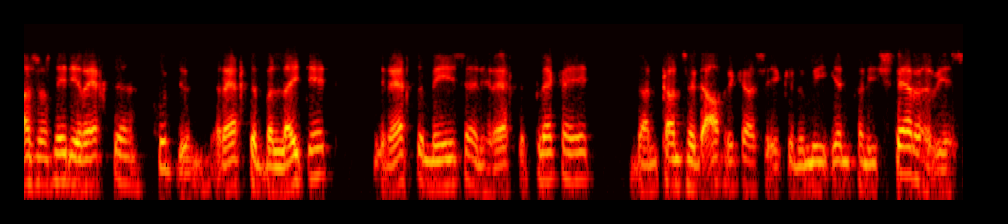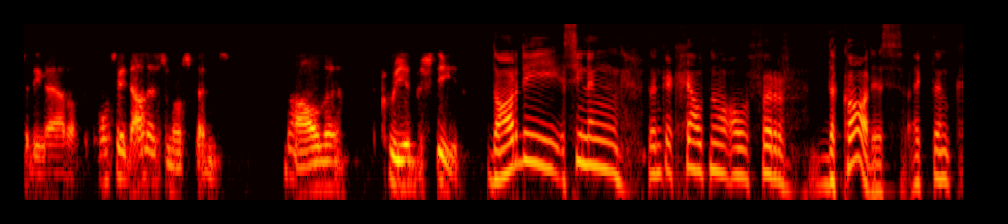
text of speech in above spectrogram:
As ons net die regte goed doen, regte beleid het, die regte mense in die regte plekke het, dan kan Suid-Afrika se ekonomie een van die sterre wees in die wêreld. Ons het alles in ons kuns behalwe goeie bestuur. Daardie siening dink ek geld nou al vir dekades. Ek dink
